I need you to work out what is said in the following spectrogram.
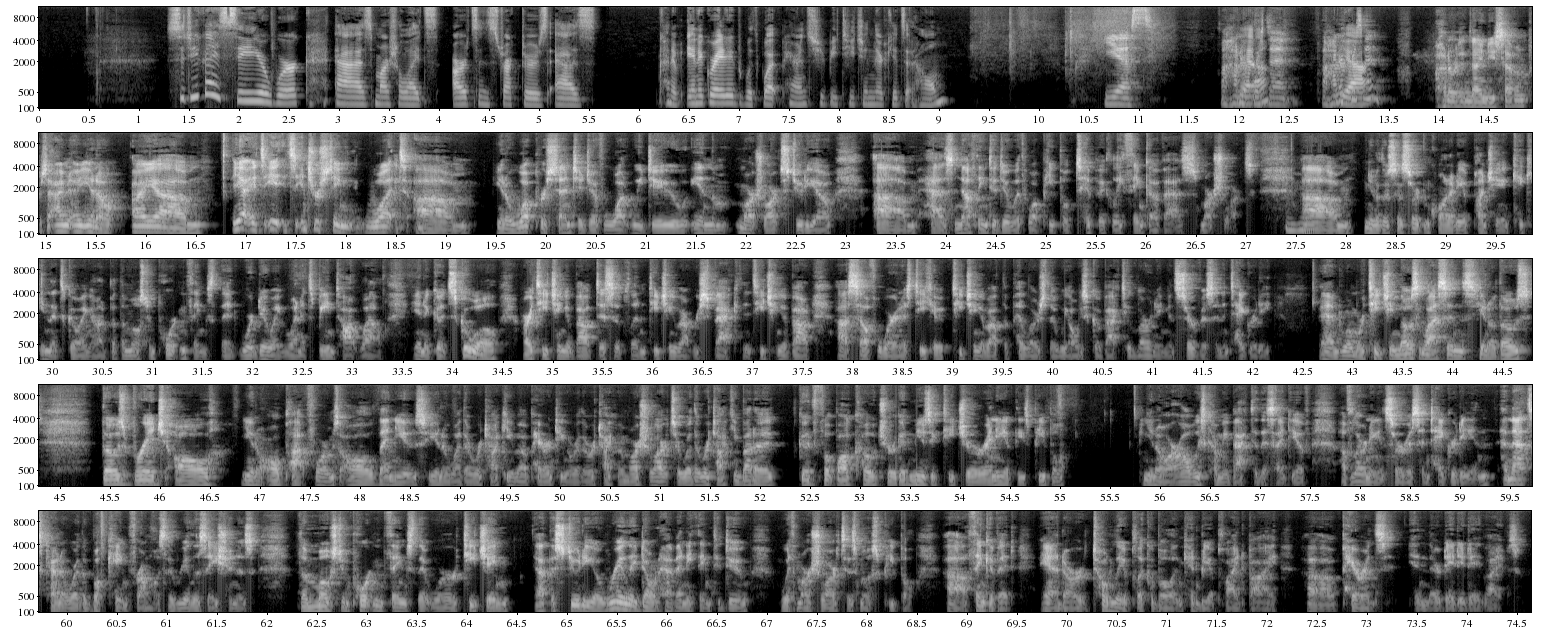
So, do you guys see your work as martial arts arts instructors as kind of integrated with what parents should be teaching their kids at home? Yes, hundred percent, hundred percent, one hundred ninety-seven percent. I mean, you know, I um, yeah, it's it's interesting what um you know what percentage of what we do in the martial arts studio um, has nothing to do with what people typically think of as martial arts mm-hmm. um, you know there's a certain quantity of punching and kicking that's going on but the most important things that we're doing when it's being taught well in a good school are teaching about discipline teaching about respect and teaching about uh, self-awareness te- teaching about the pillars that we always go back to learning and service and integrity and when we're teaching those lessons you know those those bridge all you know all platforms all venues you know whether we're talking about parenting or whether we're talking about martial arts or whether we're talking about a good football coach or a good music teacher or any of these people you know are always coming back to this idea of of learning and service integrity. And and that's kind of where the book came from was the realization is the most important things that we're teaching at the studio really don't have anything to do with martial arts as most people uh, think of it and are totally applicable and can be applied by uh, parents in their day-to-day lives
